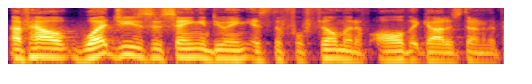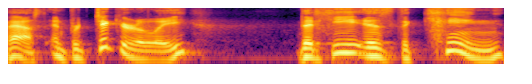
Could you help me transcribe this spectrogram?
of how what Jesus is saying and doing is the fulfillment of all that God has done in the past. And particularly that he is the king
